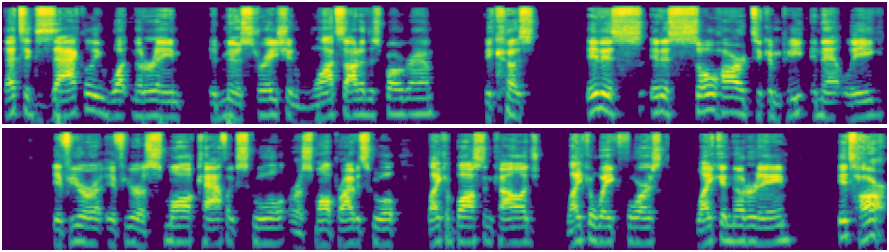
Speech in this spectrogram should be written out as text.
that's exactly what Notre Dame administration wants out of this program because it is it is so hard to compete in that league if you're if you're a small Catholic school or a small private school like a Boston College, like a Wake Forest, like a Notre Dame, it's hard.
